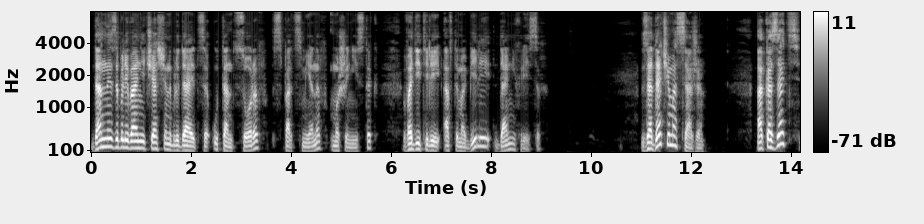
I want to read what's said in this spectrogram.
Данное заболевание чаще наблюдается у танцоров, спортсменов, машинисток, водителей автомобилей дальних рейсов. Задача массажа. Оказать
